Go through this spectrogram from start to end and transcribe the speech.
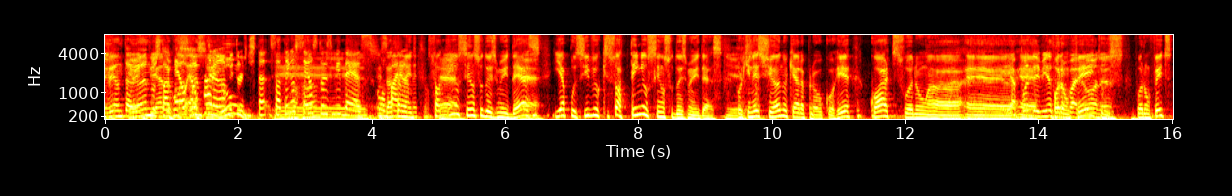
90 eu anos, entendo tá com É, o- é o 101. parâmetro. A gente tá- só tem o censo 2010 como Exatamente. parâmetro. Só É. tem o censo 2010 É. e é possível que só tenha o censo 2010. Isso. Porque neste ano que era para ocorrer, cortes foram ah, é, E a é, pandemia foram atrapalhou, feitos. Foram feitos,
